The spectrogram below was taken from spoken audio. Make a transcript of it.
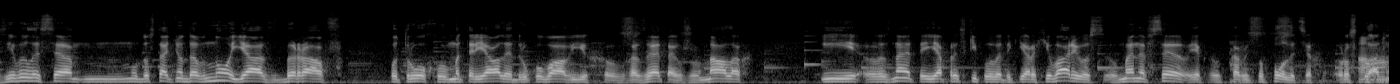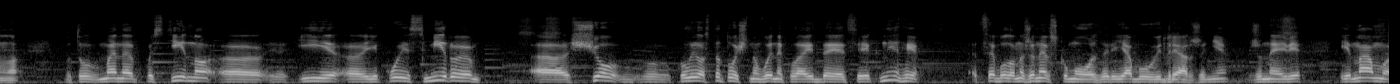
з'явилася ну, достатньо давно. Я збирав потроху матеріали, друкував їх в газетах, в журналах. І е, ви знаєте, я прискіпливий такий архіваріус. В мене все, як кажуть, по полицях розкладено. Тобто в мене постійно е, і е, якоюсь мірою, е, що коли остаточно виникла ідея цієї книги, це було на Женевському озері. Я був у відрядженні в Женеві, і нам е,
